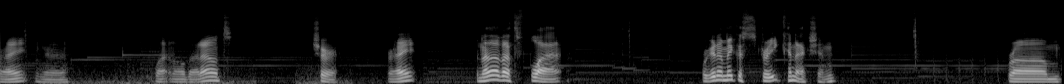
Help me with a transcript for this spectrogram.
Right? I'm to flatten all that out. Sure. Right? So now that that's flat, we're to make a straight connection from...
